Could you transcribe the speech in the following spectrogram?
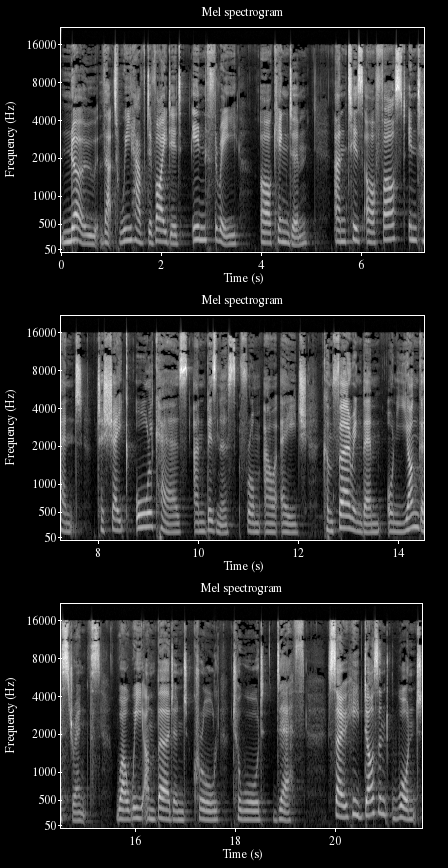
Know that we have divided in three our kingdom, and 'tis our fast intent to shake all cares and business from our age, conferring them on younger strengths, while we unburdened crawl toward death. So he doesn't want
